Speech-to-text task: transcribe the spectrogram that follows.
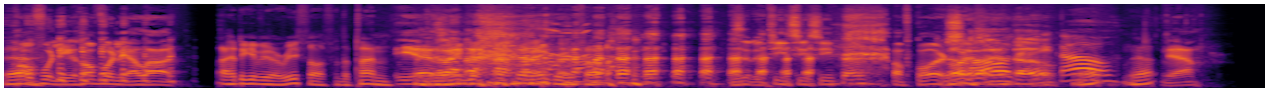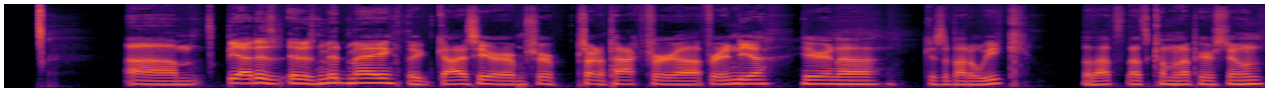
Yeah. Hopefully, hopefully a lot. I had to give you a refill for the pen. Yes, Ink refill. Is it a TCC pen? of course. Oh, there you go. Yeah. Yeah. Um, but yeah, it is. It is mid May. The guys here, I'm sure, starting to pack for uh, for India here in uh, just about a week. So that's that's coming up here soon.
